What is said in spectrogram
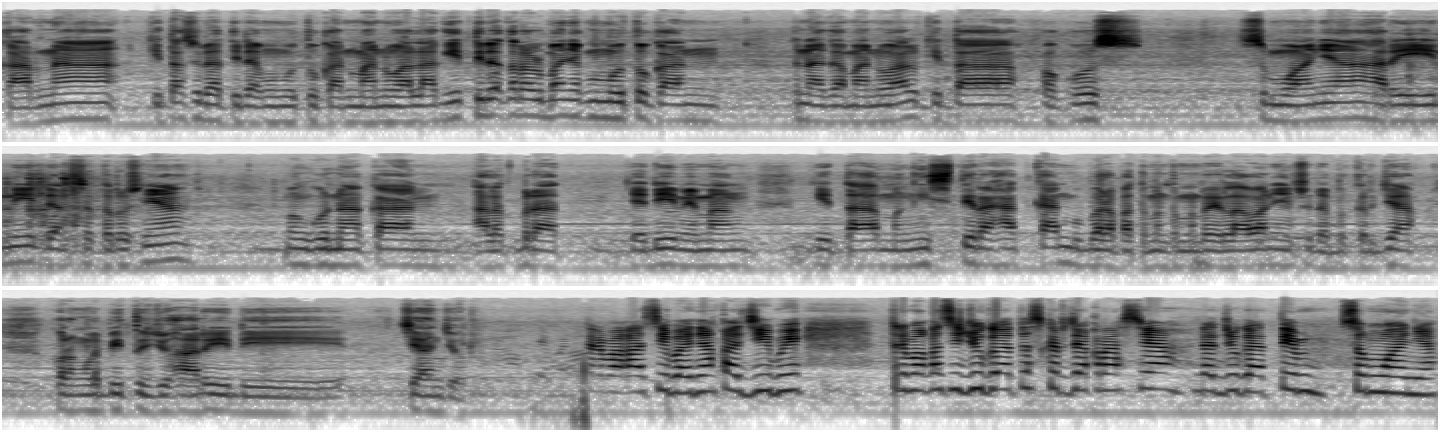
karena kita sudah tidak membutuhkan manual lagi, tidak terlalu banyak membutuhkan tenaga manual. Kita fokus semuanya hari ini dan seterusnya menggunakan alat berat. Jadi memang kita mengistirahatkan beberapa teman-teman relawan yang sudah bekerja kurang lebih tujuh hari di Cianjur. Terima kasih banyak Kak Jimmy. Terima kasih juga atas kerja kerasnya dan juga tim semuanya.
